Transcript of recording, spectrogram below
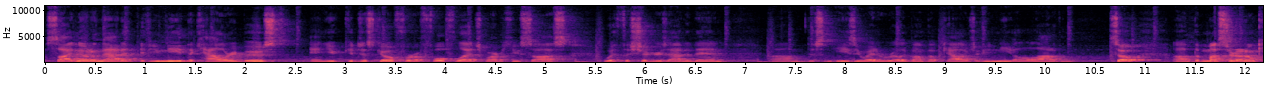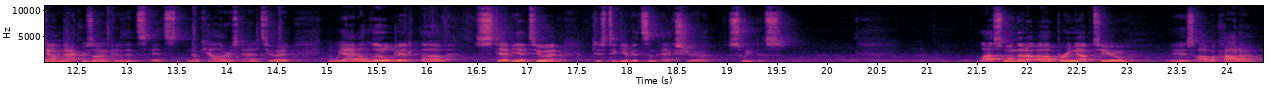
Side note on that, if you need the calorie boost and you could just go for a full-fledged barbecue sauce with the sugars added in, um, just an easy way to really bump up calories if you need a lot of them. So uh, the mustard I don't count macros on because it's, it's no calories added to it. And we add a little bit of stevia to it just to give it some extra sweetness. Last one that I'll bring up too is avocado.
